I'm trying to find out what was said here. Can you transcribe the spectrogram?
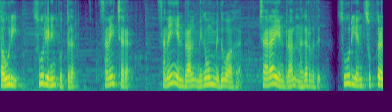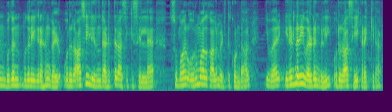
சௌரி சூரியனின் புத்திரர். சனைச்சர. சனை என்றால் மிகவும் மெதுவாக சர என்றால் நகர்வது. சூரியன் சுக்கிரன் புதன் முதலிய கிரகங்கள் ஒரு ராசியில் இருந்து அடுத்த ராசிக்கு செல்ல சுமார் ஒரு மாத காலம் எடுத்துக்கொண்டால் இவர் இரண்டரை வருடங்களில் ஒரு ராசியை கடக்கிறார்.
